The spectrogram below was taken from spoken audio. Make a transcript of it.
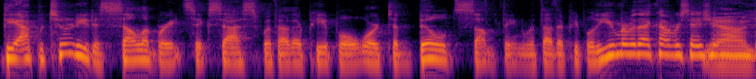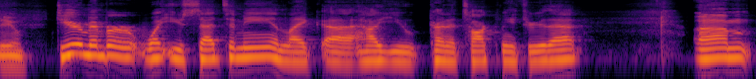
the opportunity to celebrate success with other people or to build something with other people. Do you remember that conversation? Yeah, I do. Do you remember what you said to me and like uh, how you kind of talked me through that? Um,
